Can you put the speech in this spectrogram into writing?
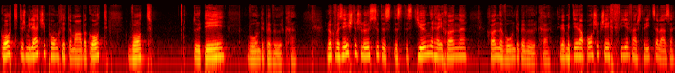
Gott, das ist mein letzter Punkt heute Abend, Gott will durch dich Wunder bewirken. Schau, was ist der Schlüssel, dass, dass, dass die Jünger können, können Wunder bewirken Ich werde mit dir Apostelgeschichte 4, Vers 13 lesen.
